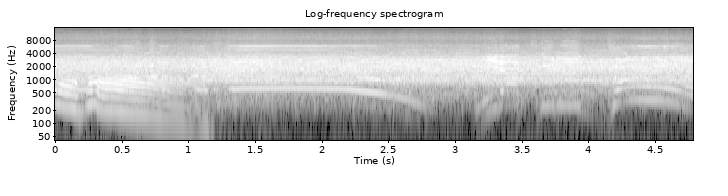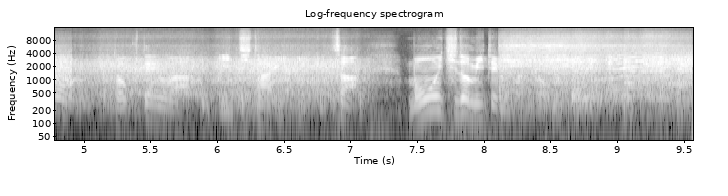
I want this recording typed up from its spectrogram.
โอ้โห得点は1対2さあもう一度見てみましょう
